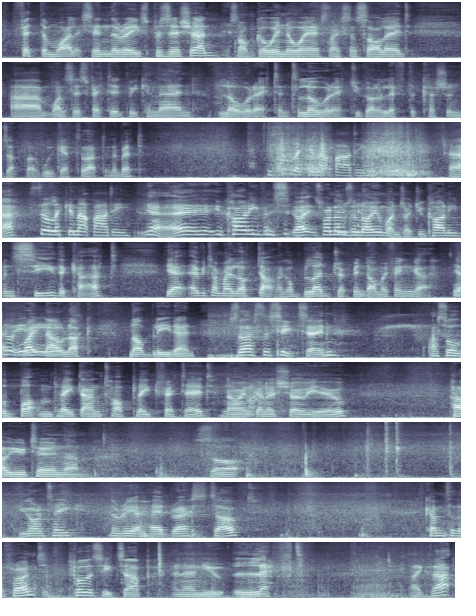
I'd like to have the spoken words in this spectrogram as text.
fit them while it's in the raised position. It's not going nowhere, it's nice and solid. Um, once it's fitted, we can then lower it, and to lower it, you've got to lift the cushions up, but we'll get to that in a bit. You're still licking that baddie. Huh? Still licking that baddie. Yeah, you can't even see, right, it's one of those annoying ones, right? You can't even see the cat. Yeah, every time I look down, I got blood dripping down my finger. Yeah, you right now, look, not bleeding. So that's the seats in. That's all the bottom plate and top plate fitted. Now I'm going to show you how you turn them. So, you're going to take the rear headrests out. Come to the front, pull the seats up, and then you lift like that.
